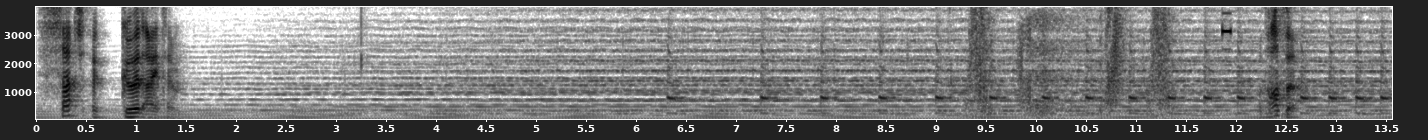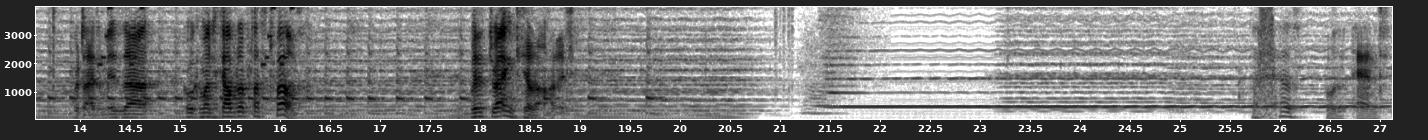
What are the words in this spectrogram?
Such a good item. What's also good item is uh, Go Commander Carpenter plus 12. With a Dragon Killer on it. What the hell? Oh, was an ant.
